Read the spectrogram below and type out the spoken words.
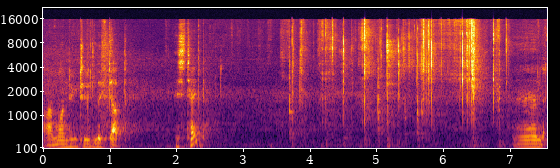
I'm wanting to lift up this tape. And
